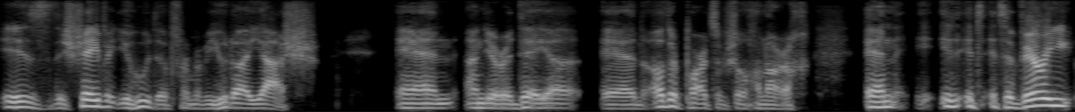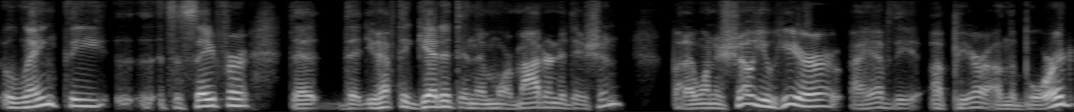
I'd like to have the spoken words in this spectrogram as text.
is the Shevet Yehuda from Yehuda Ayash, and on Aniradea and other parts of Shulchan Aruch. And it, it's it's a very lengthy. It's a safer that that you have to get it in a more modern edition. But I want to show you here. I have the up here on the board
